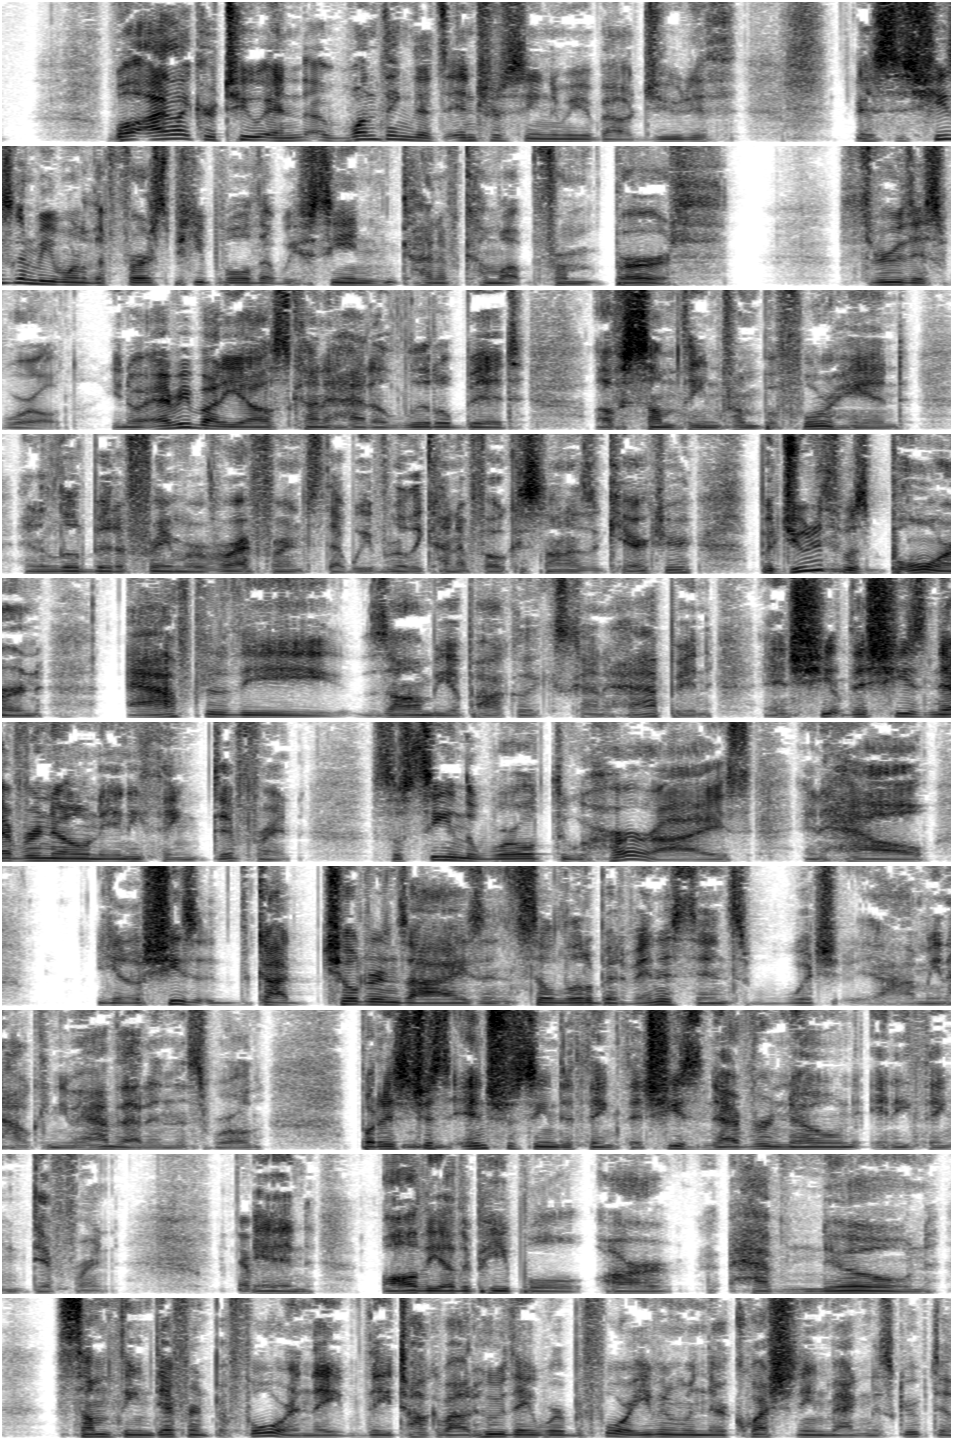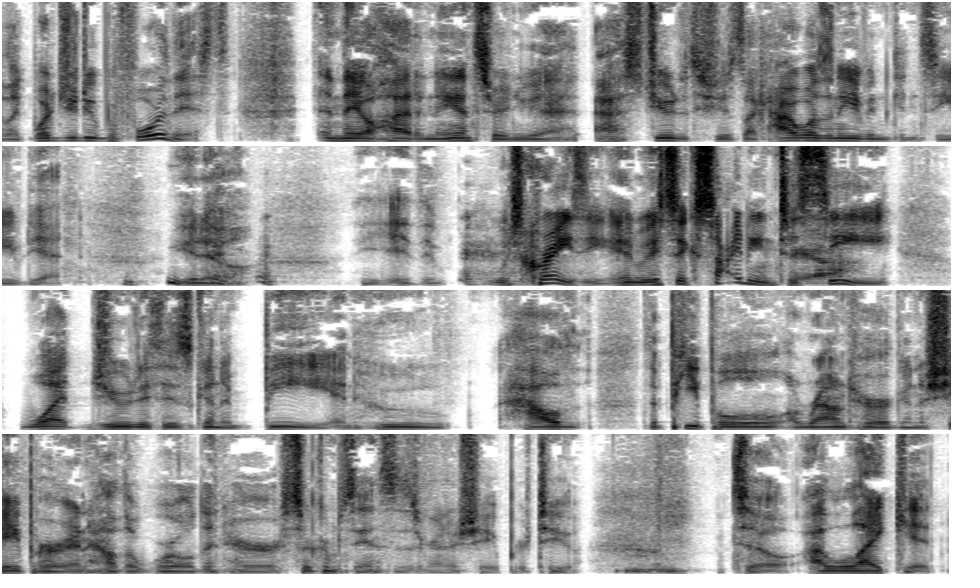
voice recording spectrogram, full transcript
Well, I like her too. And one thing that's interesting to me about Judith is she's going to be one of the first people that we've seen kind of come up from birth through this world. You know, everybody else kind of had a little bit of something from beforehand and a little bit of frame of reference that we've really kind of focused on as a character. But Judith mm. was born after the zombie apocalypse kind of happened and she that she's never known anything different. So seeing the world through her eyes and how you know she's got children's eyes and still a little bit of innocence which i mean how can you have that in this world but it's just mm-hmm. interesting to think that she's never known anything different Yep. and all the other people are have known something different before and they they talk about who they were before even when they're questioning magna's group they're like what did you do before this and they all had an answer and you asked judith she's like i wasn't even conceived yet you know it, it was crazy and it's exciting to Yeah. see what judith is going to be and who how the people around her are going to shape her and how the world and her circumstances are going to shape her too Mhm. so i like it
